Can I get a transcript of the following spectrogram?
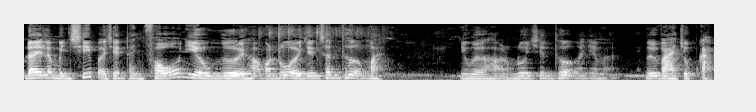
Đây là mình ship ở trên thành phố nhiều người họ còn nuôi ở trên sân thượng mà. Nhiều người họ nuôi trên thượng anh em ạ nuôi vài chục cặp.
